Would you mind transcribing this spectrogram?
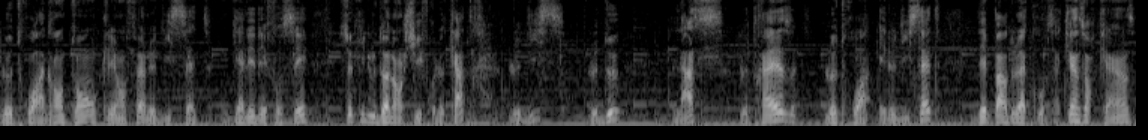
le 3 Grand-Oncle et enfin le 17 Galet des Fossés, ce qui nous donne en chiffres le 4, le 10, le 2, l'As, le 13, le 3 et le 17. Départ de la course à 15h15.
